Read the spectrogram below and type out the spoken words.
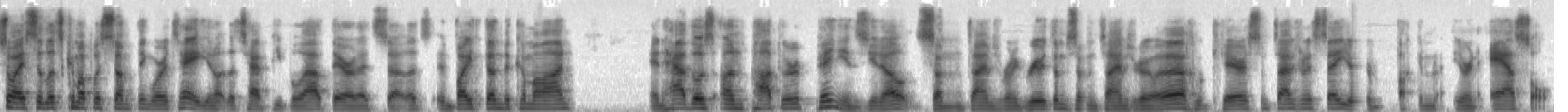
So I said, let's come up with something where it's, hey, you know, let's have people out there. Let's uh, let's invite them to come on and have those unpopular opinions. You know, sometimes we're gonna agree with them. Sometimes we're gonna, go, who cares? Sometimes we're gonna say you're fucking, you're an asshole.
